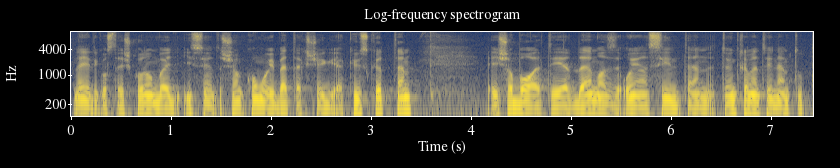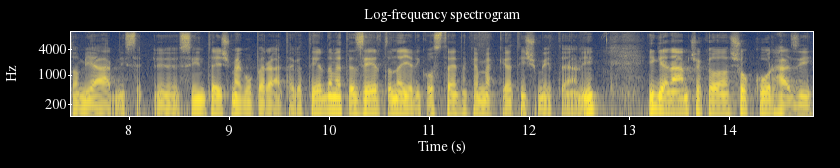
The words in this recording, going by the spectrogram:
negyedik osztályos koromban egy iszonyatosan komoly betegséggel küzdöttem, és a bal térdem az olyan szinten tönkrement, hogy nem tudtam járni szinte, és megoperálták a térdemet, ezért a negyedik osztályt nekem meg kellett ismételni. Igen, ám csak a sok kórházi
